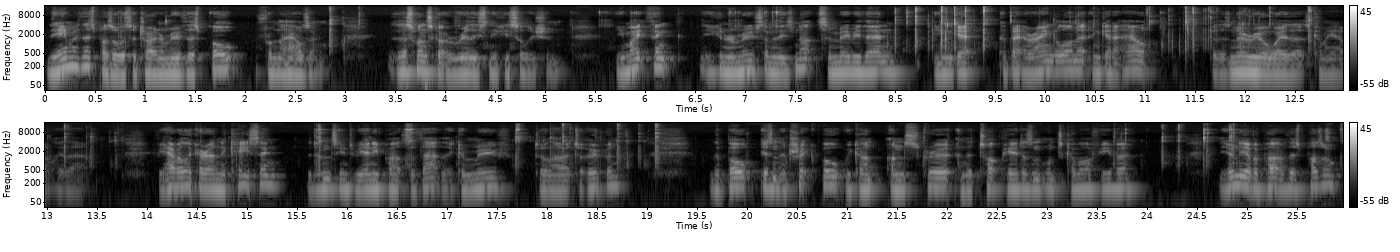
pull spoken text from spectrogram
The aim of this puzzle is to try and remove this bolt from the housing. This one's got a really sneaky solution. You might think you can remove some of these nuts and maybe then you can get a better angle on it and get it out, but there's no real way that it's coming out like that. If you have a look around the casing, there doesn't seem to be any parts of that that can move to allow it to open. The bolt isn't a trick bolt, we can't unscrew it and the top here doesn't want to come off either. The only other part of this puzzle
